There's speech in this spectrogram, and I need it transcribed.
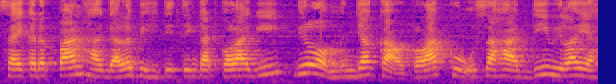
Saya ke depan harga lebih ditingkatkan lagi di lom menjakau pelaku usaha di wilayah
